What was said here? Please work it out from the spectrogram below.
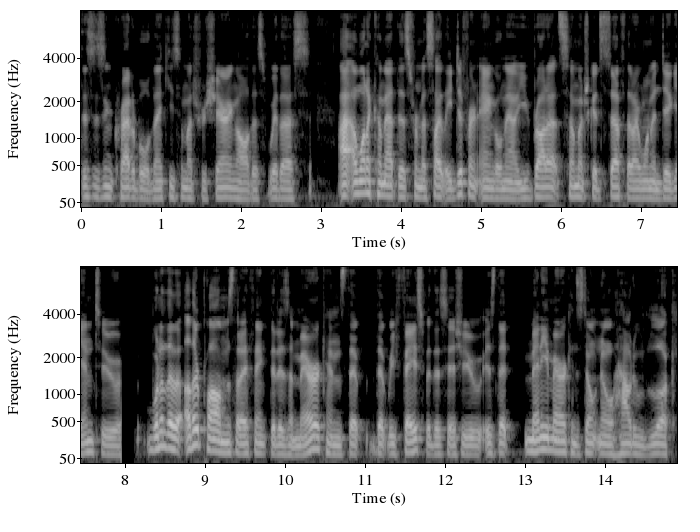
this is incredible. Thank you so much for sharing all this with us. I, I want to come at this from a slightly different angle now. You've brought out so much good stuff that I want to dig into. One of the other problems that I think that as Americans that that we face with this issue is that many Americans don't know how to look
